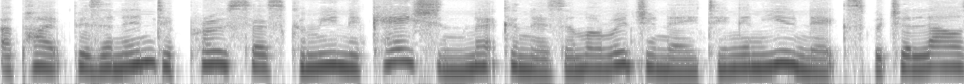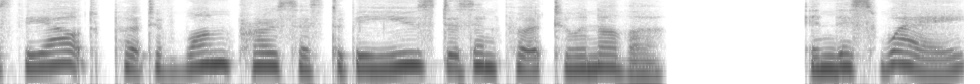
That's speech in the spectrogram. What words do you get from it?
A pipe is an inter-process communication mechanism originating in Unix which allows the output of one process to be used as input to another. In this way,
